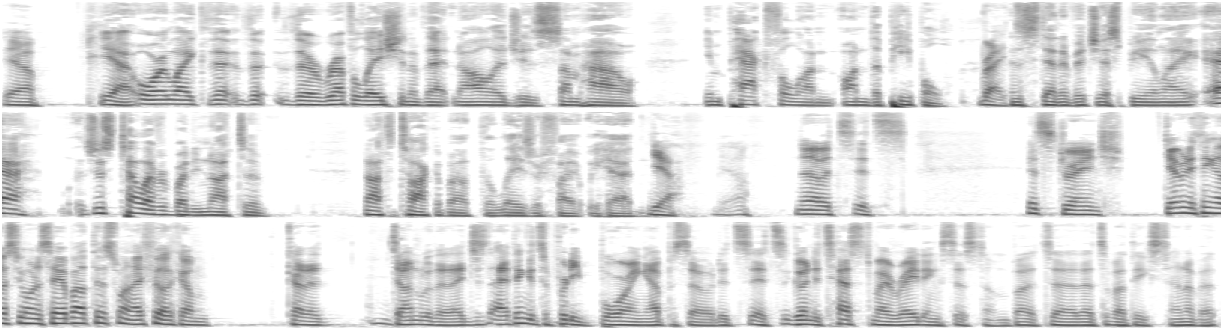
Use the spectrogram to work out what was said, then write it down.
yeah. Yeah, or like the, the the revelation of that knowledge is somehow impactful on on the people, Right. Instead of it just being like, eh, just tell everybody not to not to talk about the laser fight we had. Yeah, yeah. No, it's it's it's strange. Do you have anything else you want to say about this one? I feel like I'm kind of done with it. I just I think it's a pretty boring episode. It's it's going to test my rating system, but uh, that's about the extent of it.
